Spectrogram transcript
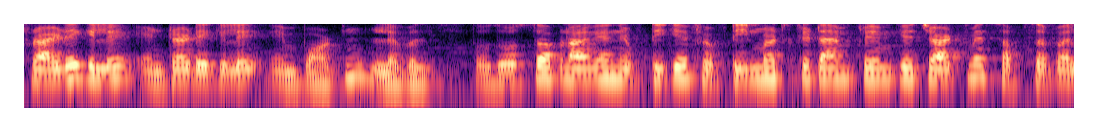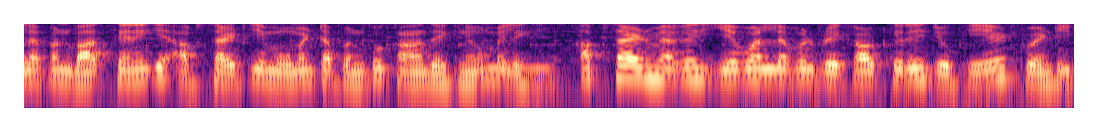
फ्राइडे के लिए इंटरडे के लिए इंपॉर्टेंट लेवल्स तो दोस्तों, अपन आ गए निफ्टी के 15 मिनट्स के टाइम फ्रेम के चार्ट में। सबसे पहले अपन बात करेंगे अप साइड की मूवमेंट अपन को कहाँ देखने को मिलेगी। अप साइड में अगर ये वाला लेवल ब्रेकआउट करे, जो कि है ट्वेंटी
